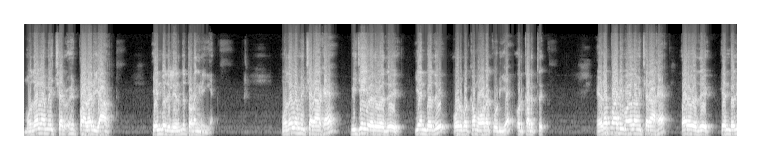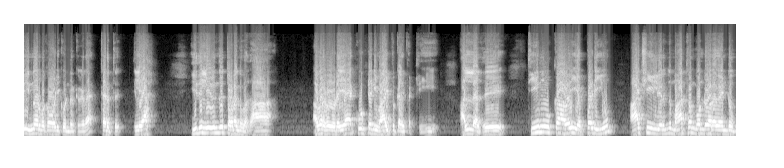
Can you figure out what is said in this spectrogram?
முதலமைச்சர் வேட்பாளர் யார் என்பதிலிருந்து தொடங்குறீங்க. முதலமைச்சராக விஜய் வருவது என்பது ஒரு பக்கம் ஓடக்கூடிய ஒரு கருத்து. எடப்பாடி முதலமைச்சராக வருவது என்பது இன்னொரு பக்கம் ஓடிக்கொண்டிருக்கிற கருத்து இல்லையா? இதிலிருந்து தொடங்குவதா? அவர்களுடைய கூட்டணி வாய்ப்புகளை பற்றி அல்லது திமுகவை எப்படியும் ஆட்சியில் இருந்து மாற்றம் கொண்டு வர வேண்டும்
